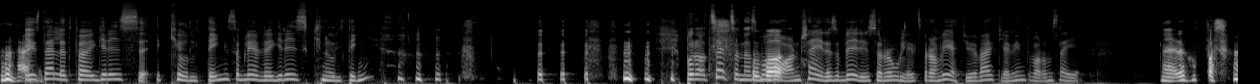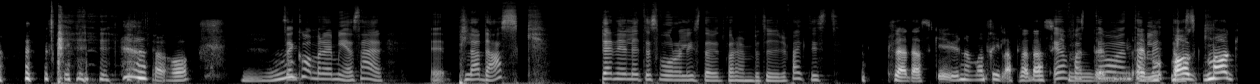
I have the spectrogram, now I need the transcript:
Nej. istället för griskulting så blev det grisknulting. På något sätt så när små bara- barn säger det så blir det ju så roligt för de vet ju verkligen inte vad de säger. Nej, det hoppas jag. ja. Mm. Sen kommer det mer så här eh, pladask. Den är lite svår att lista ut vad den betyder faktiskt. Pladask är ju när man trillar pladask. Ja, fast det var en eh, tablettask. Mag, mag,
